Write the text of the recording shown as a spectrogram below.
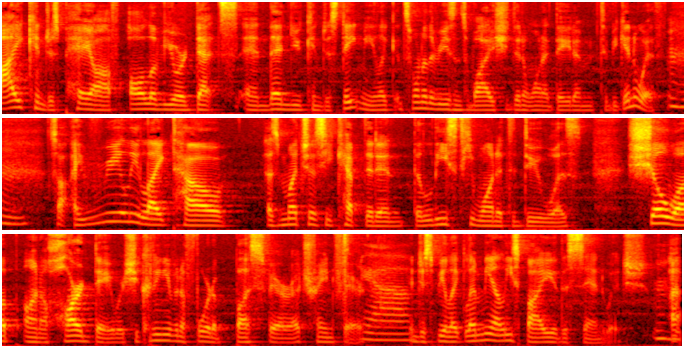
I can just pay off all of your debts and then you can just date me. Like it's one of the reasons why she didn't want to date him to begin with. mm-hmm. So I really liked how, as much as he kept it in, the least he wanted to do was show up on a hard day where she couldn't even afford a bus fare or a train fare. yeah And just be like, let me at least buy you this sandwich. I, I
